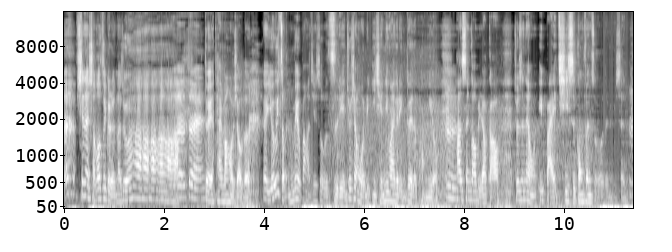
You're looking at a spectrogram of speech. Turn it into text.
现在想到这个人呢，就哈哈哈哈哈哈。呃，对，对，还蛮好笑的。对，有一种没有办法接受的自恋，就像我以前另外一个领队的朋友，嗯她的身高比较高，就是那种一百七十公分左右的女生。嗯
